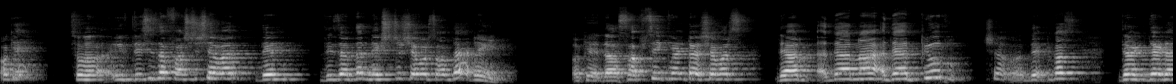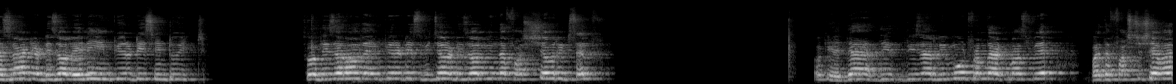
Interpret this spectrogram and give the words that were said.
Okay, so if this is the first shower, then these are the next showers of the rain. Okay, the subsequent showers they are they are not they are pure shower they, because that they does not dissolve any impurities into it. So these are all the impurities which are dissolved in the first shower itself. Okay, the- these are removed from the atmosphere by the first shower,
